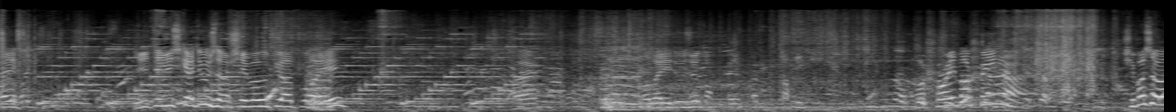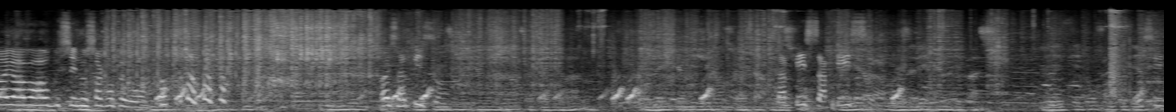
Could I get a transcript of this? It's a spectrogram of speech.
Allez. Il était jusqu'à 12, alors je sais pas où tu vas pour aller. Ouais. Va aller 12 jetons. Allez, hop, parti. On change les machines. Je sais pas si on va avoir au bout de nos 50 euros. hein. Ouais, ça pisse. hein. Ça pisse, ça pisse. Merci.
